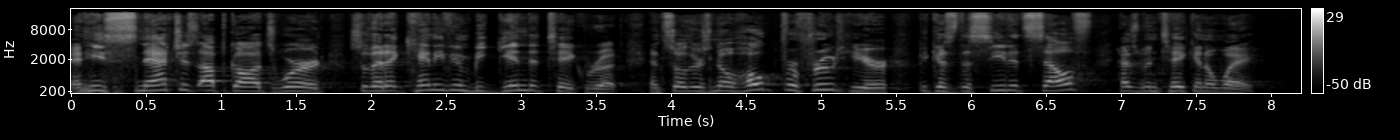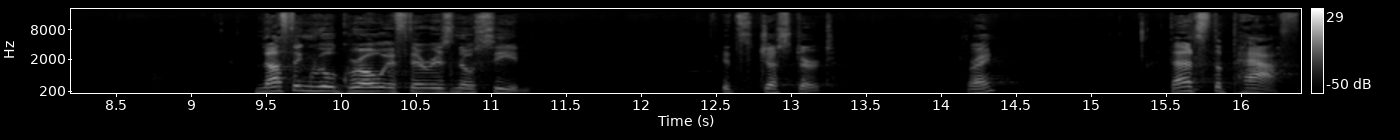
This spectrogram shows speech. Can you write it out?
And he snatches up God's word so that it can't even begin to take root. And so there's no hope for fruit here because the seed itself has been taken away. Nothing will grow if there is no seed, it's just dirt. Right? That's the path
